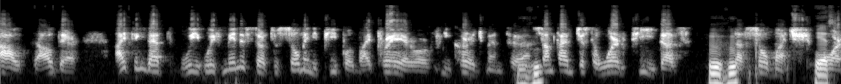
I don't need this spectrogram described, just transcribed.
out out there. I think that we we've ministered to so many people by prayer or encouragement. Uh, Mhm. Sometimes just a word tea does hmm does so much Yes. more.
